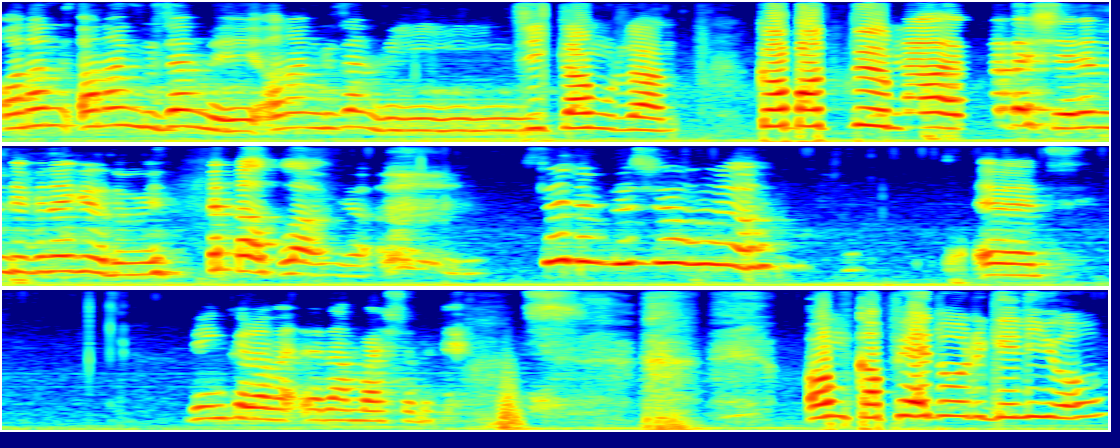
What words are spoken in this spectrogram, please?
Anan anan güzel mi? Anan güzel mi? Zik lan buradan. Kapattım. Ya kardeş yerin dibine girdim. Allah'ım ya. Selim düşüyor. Evet. Bin kilometreden başladık. Am kapıya doğru geliyor.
